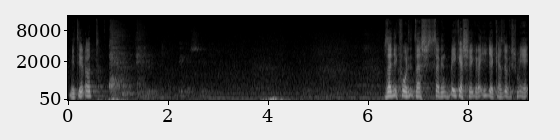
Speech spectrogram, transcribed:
Mit ír ott? Az egyik fordítás szerint békességre igyekezünk, és mi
